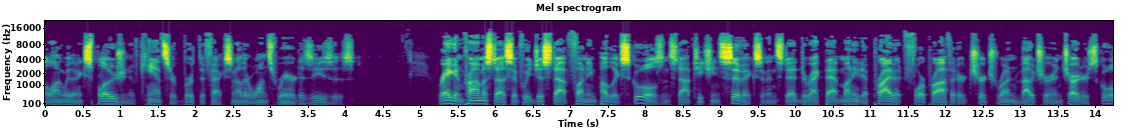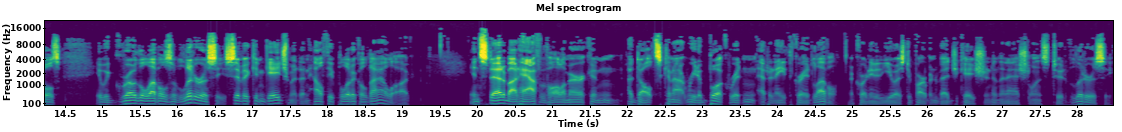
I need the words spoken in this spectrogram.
along with an explosion of cancer, birth defects, and other once rare diseases. Reagan promised us if we'd just stop funding public schools and stop teaching civics and instead direct that money to private, for profit, or church run voucher and charter schools, it would grow the levels of literacy, civic engagement, and healthy political dialogue. Instead, about half of all American adults cannot read a book written at an eighth grade level, according to the U.S. Department of Education and the National Institute of Literacy.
